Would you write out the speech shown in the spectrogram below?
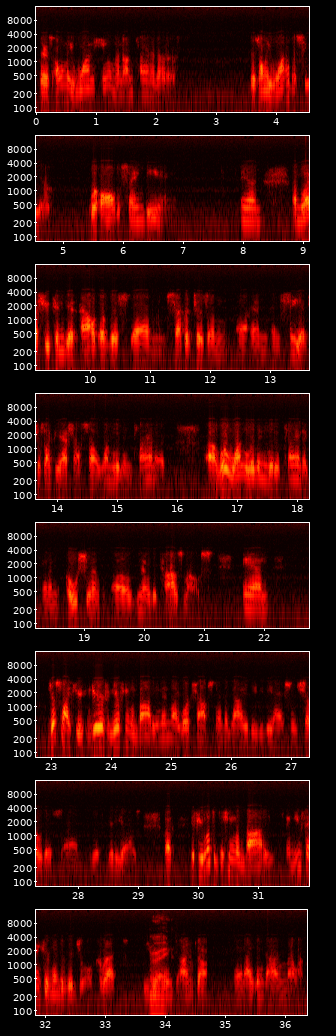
there's only one human on planet Earth. There's only one of us here. We're all the same being. And unless you can get out of this um, separatism uh, and, and see it, just like the astronauts saw one living planet, uh, we're one living little planet in an ocean of you know the cosmos, and just like your your, your human body, and in my workshops and the Gaia DVD, I actually show this uh, with videos. But if you look at the human body and you think you're an individual, correct? You right. think I'm John, and I think I'm Mellen.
